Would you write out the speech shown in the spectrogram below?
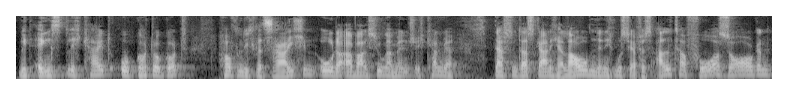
mit Ängstlichkeit, oh Gott, oh Gott, hoffentlich wird's reichen, oder aber als junger Mensch, ich kann mir das und das gar nicht erlauben, denn ich muss ja fürs Alter vorsorgen.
